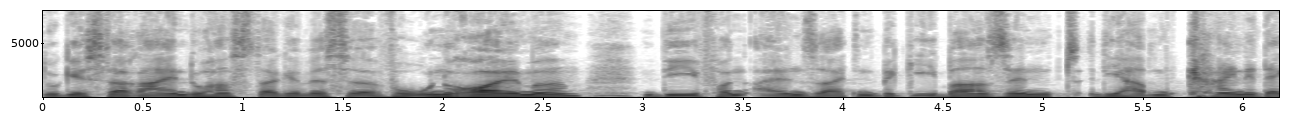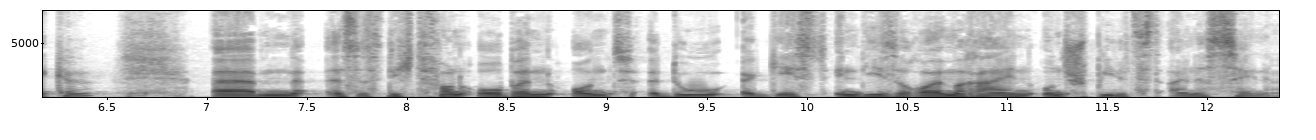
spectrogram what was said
Du gehst da rein, du hast da gewisse Wohnräume, die von allen Seiten begehbar sind. Die haben keine Decke. Ähm, es ist Licht von oben und du gehst in diese Räume rein und spielst eine Szene.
